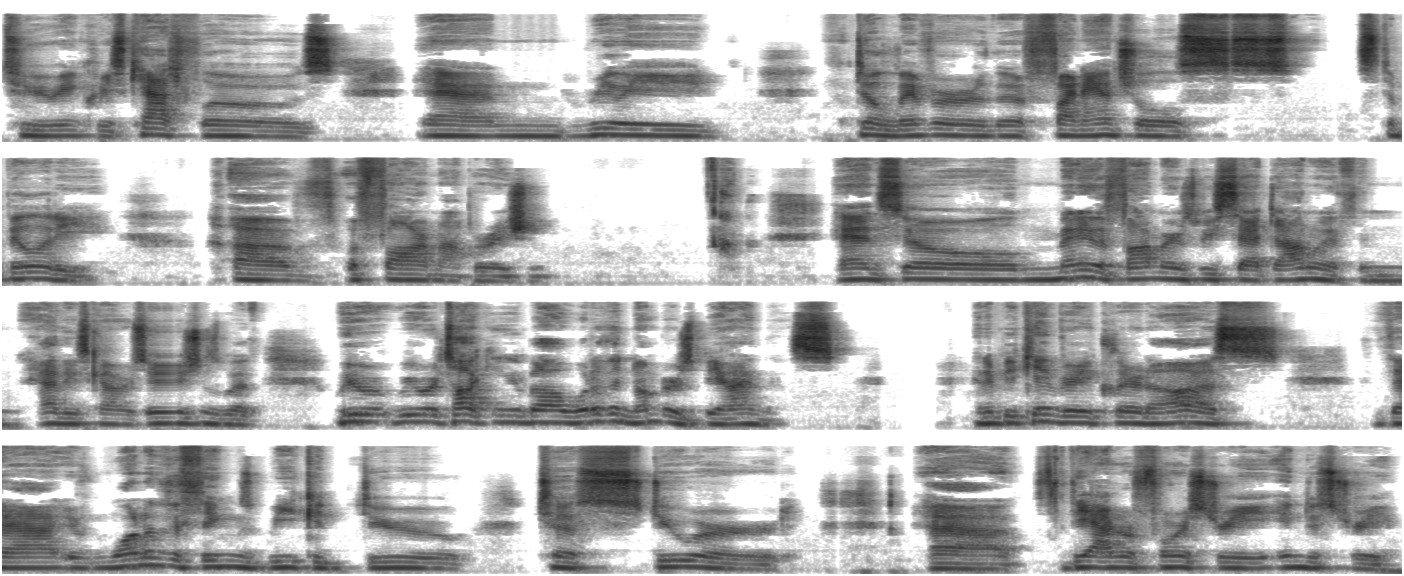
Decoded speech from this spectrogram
to increase cash flows and really deliver the financial s- stability of a farm operation. And so many of the farmers we sat down with and had these conversations with, we were, we were talking about what are the numbers behind this? And it became very clear to us that if one of the things we could do to steward uh, the agroforestry industry,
